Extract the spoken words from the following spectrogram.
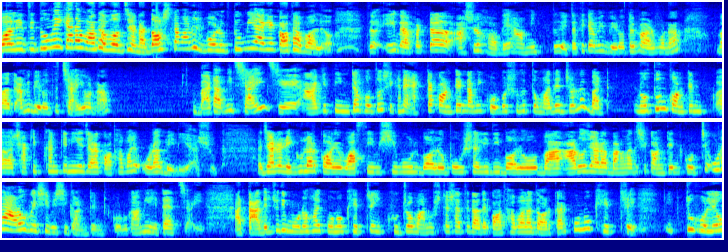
বলে যে, তুমি কেন কথা বলছো না? দশটা মানুষ বলুক, তুমি আগে কথা বলো। তো এই ব্যাপারটা আসলে হবে। আমি তো এটা থেকে আমি বেরোতে পারব না বাট আমি বেরোতে চাইও না। বাট আমি চাই যে আগে তিনটা হতো, সেখানে একটা কন্টেন্ট আমি করব শুধু তোমাদের জন্য বাট নতুন কন্টেন্ট শাকিব খানকে নিয়ে যারা কথা বলে, ওরা বেরিয়ে আসুক। যারা রেগুলার করে, ওয়াসিম, শিমুল বলো পৌশালিদি বলো, বা আরও যারা বাংলাদেশে কন্টেন্ট করছে, ওরা আরও বেশি বেশি কন্টেন্ট করুক, আমি এটা চাই। আর তাদের যদি মনে হয় কোনো ক্ষেত্রে এই ক্ষুদ্র মানুষটার সাথে তাদের কথা বলা দরকার, কোনো ক্ষেত্রে একটু হলেও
